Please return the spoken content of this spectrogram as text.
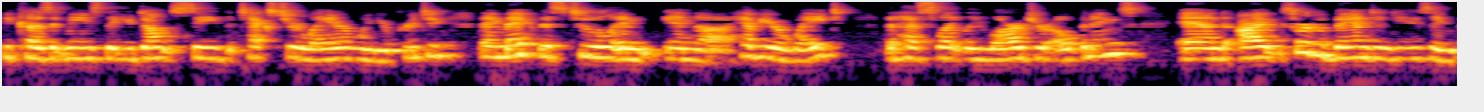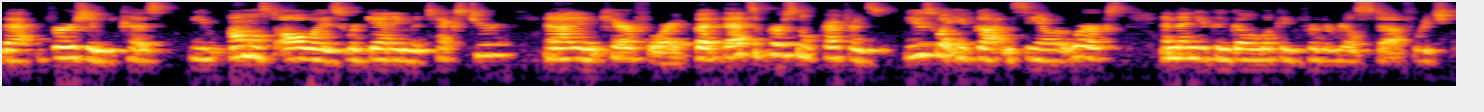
because it means that you don't see the texture later when you're printing. They make this tulle in, in uh, heavier weight that has slightly larger openings. And I sort of abandoned using that version because you almost always were getting the texture and I didn't care for it. But that's a personal preference. Use what you've got and see how it works. And then you can go looking for the real stuff, which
